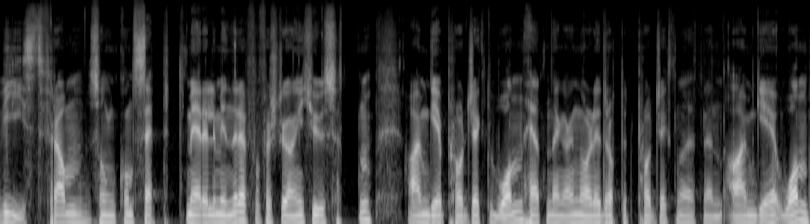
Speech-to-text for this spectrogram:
vist fram som konsept, mer eller mindre, for første gang i 2017. AMG Project One het den den gangen. Nå har de droppet Project, nå heter den AMG One.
